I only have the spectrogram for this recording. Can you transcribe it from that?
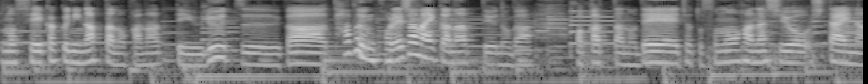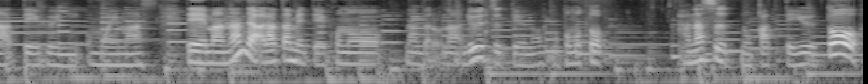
この性格になったのかなっていうルーツが多分これじゃないかなっていうのが分かったのでちょっとそのお話をしたいなっていうふうに思います。でまあなんで改めてこのなんだろうなルーツっていうのはもともと話すのかっていうと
